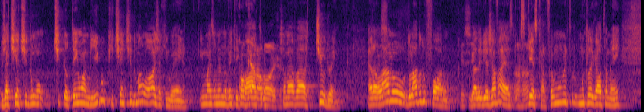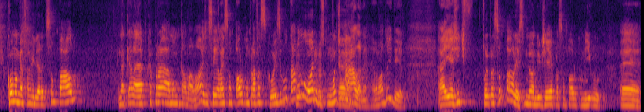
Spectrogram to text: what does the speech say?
eu já tinha tido um. Eu tenho um amigo que tinha tido uma loja aqui em Goiânia, em mais ou menos 94. Qual que era a loja? Chamava Children. Era lá no, do lado do fórum, Conheci. Galeria Javaés. Não esqueça, cara, foi um momento muito legal também. Como minha família era de São Paulo, naquela época, para montar uma loja, você ia lá em São Paulo, comprava as coisas e voltava no ônibus com um monte de mala, né? Era uma doideira. Aí a gente foi para São Paulo. Esse meu amigo já ia para São Paulo comigo é,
